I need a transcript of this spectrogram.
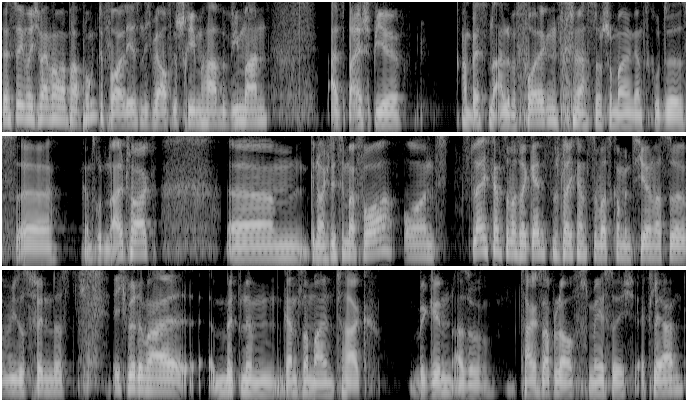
Deswegen will ich einfach mal ein paar Punkte vorlesen, die ich mir aufgeschrieben habe, wie man als Beispiel am besten alle befolgen. Dann hast du schon mal ein ganz gutes, äh, ganz guten Alltag. Ähm, genau, ich lese dir mal vor und vielleicht kannst du was ergänzen, vielleicht kannst du was kommentieren, was du, wie du es findest. Ich würde mal mit einem ganz normalen Tag beginnen, also tagesablaufsmäßig erklären.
